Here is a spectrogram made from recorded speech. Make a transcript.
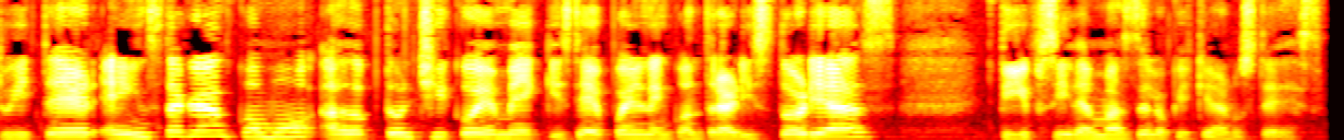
Twitter e Instagram como Adopta un Chico MX. Y ahí pueden encontrar historias, tips y demás de lo que quieran ustedes.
